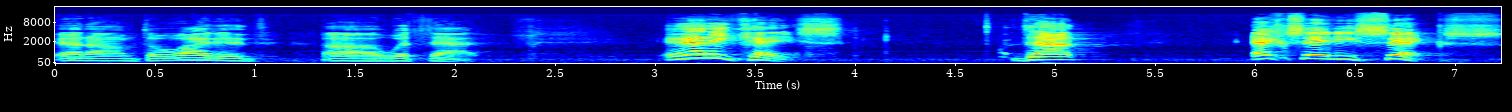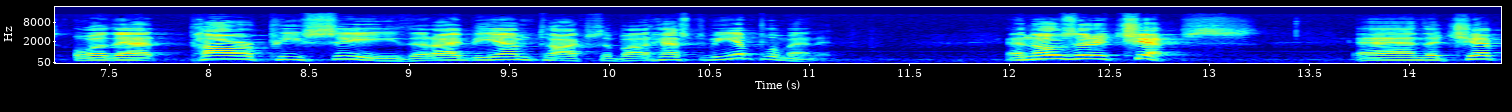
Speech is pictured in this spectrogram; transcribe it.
and I'm delighted uh, with that. In any case, that x86 or that PowerPC that IBM talks about has to be implemented. And those are the chips. And the chip,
